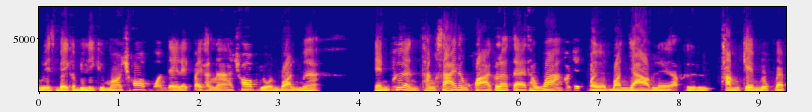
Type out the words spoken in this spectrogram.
ลุยส์เบสกับบิลลี่กิลมอร์ชอบบอลเดเล็กไปข้างหน้า ชอบโยนบอลเมื่อ เห็นเพื่อนทางซ้ายทางขวาก็แล้วแต่ถ้าว่างเขาจะเปิดบอลยาวไปเลยครับ คือทำเกมลุกแบบ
